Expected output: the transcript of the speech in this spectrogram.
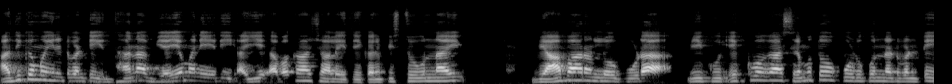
అధికమైనటువంటి ధన వ్యయం అనేది అయ్యే అవకాశాలైతే కనిపిస్తూ ఉన్నాయి. వ్యాపారంలో కూడా మీకు ఎక్కువగా శ్రమతో కూడుకున్నటువంటి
